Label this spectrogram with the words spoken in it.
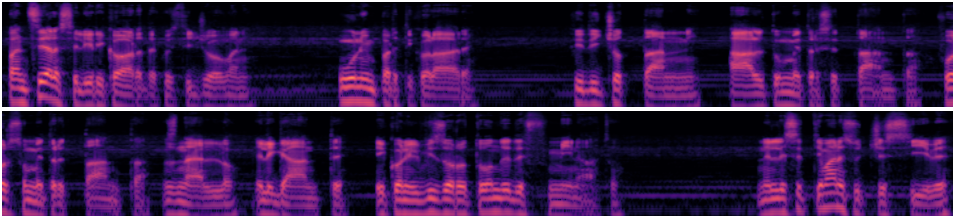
Panziera se li ricorda questi giovani. Uno in particolare, più di 18 anni, alto 1,70 m, forse 1,80 m, snello, elegante e con il viso rotondo ed effeminato. Nelle settimane successive,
